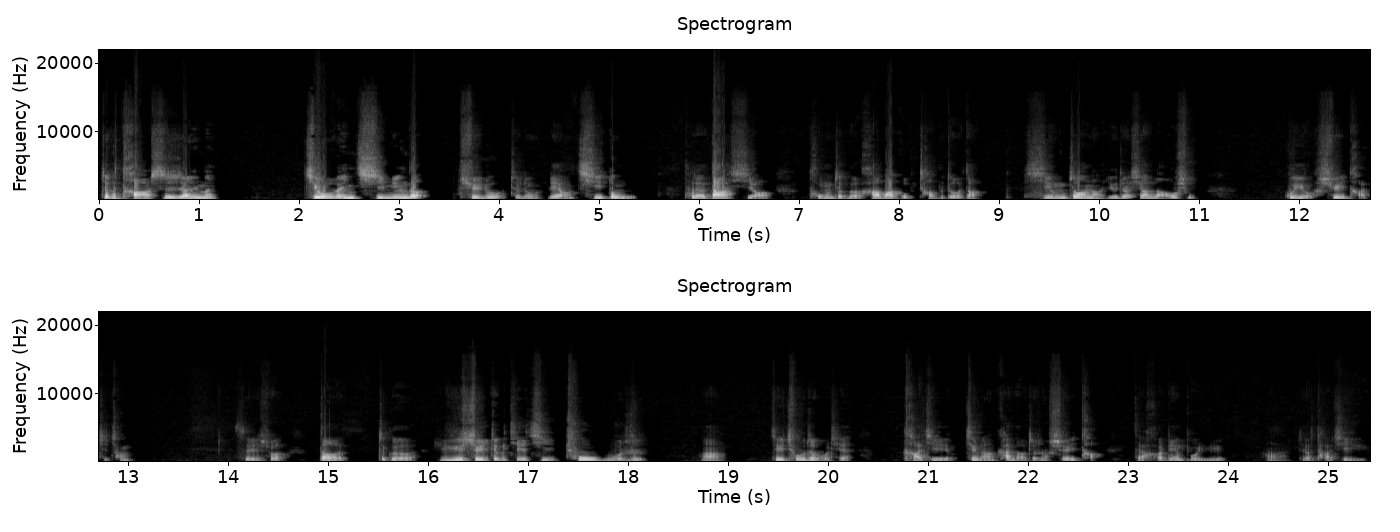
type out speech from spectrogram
这个塔是人们久闻其名的水陆这种两栖动物，它的大小。同这个哈巴狗差不多大，形状呢有点像老鼠，故有水獭之称。所以说到这个雨水这个节气初五日啊，最初这五天，塔基经常看到这种水獭在河边捕鱼啊，叫塔基鱼。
